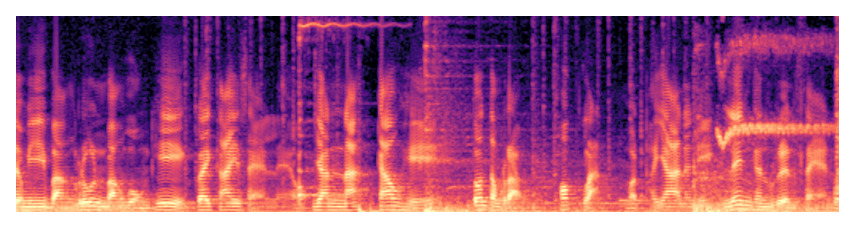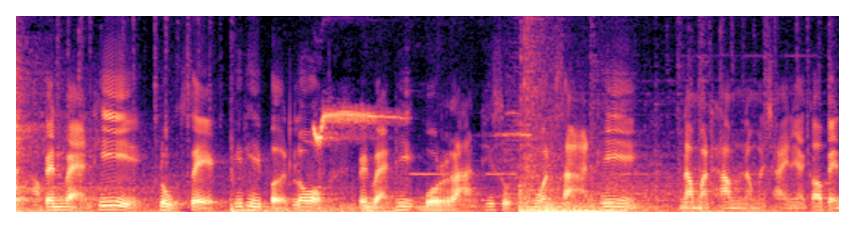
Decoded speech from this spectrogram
จะมีบางรุ่นบางวงที่ใกล้ ๆ แสนแล้ว ยันนะก้าเฮ ต้นตำรับพ่อกลั่นวัดพญานั่นเอง เล่นกันเรือนแสนเลยครับ เป็นแหวนที่ปลูกเสกพิธีเปิดโลก เป็นแหวนที่โบราณที่สุด มวลสารที่นำมาทำนำมาใช้เนี่ยก็เป็น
